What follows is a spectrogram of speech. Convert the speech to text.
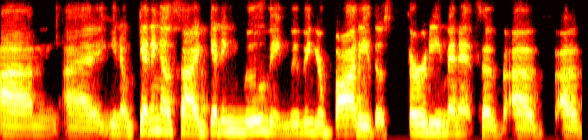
um, uh, you know, getting outside, getting moving, moving your body, those 30 minutes of, of, of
